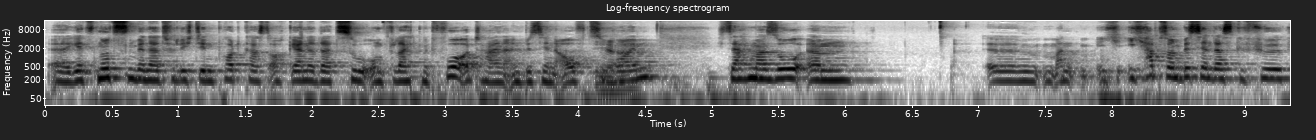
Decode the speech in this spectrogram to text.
Äh, jetzt nutzen wir natürlich den Podcast auch gerne dazu, um vielleicht mit Vorurteilen ein bisschen aufzuräumen. Ja. Ich sag mal so, ähm, man, ich, ich habe so ein bisschen das Gefühl,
